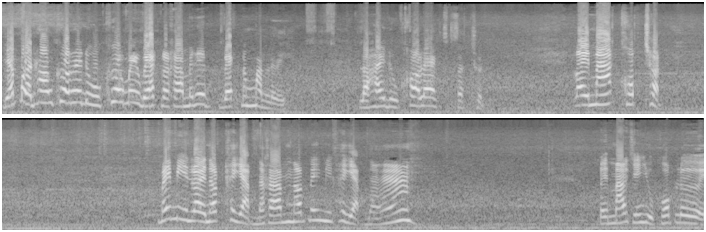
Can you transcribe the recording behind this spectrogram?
เดี๋ยวเปิดห้องเครื่องให้ดูเครื่องไม่แว็กนะคะ ไม่ได้แว็กน้ำมันเลย เราให้ดูข้อแรกสักชุดรอยมาร์คครบช็อตไม่มีรอยน็อตขยับนะคะน็อตไม่มีขยับนะรอยมาร์กยังอยู่ครบเลย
